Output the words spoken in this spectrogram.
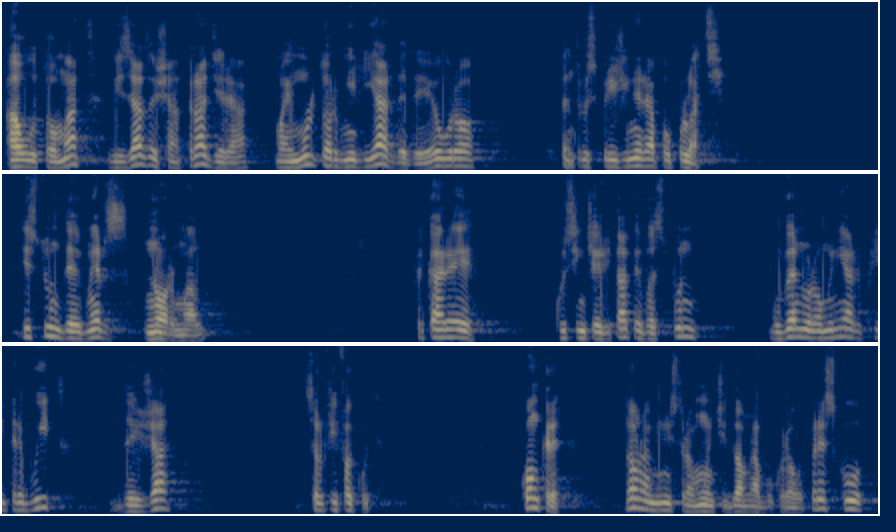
Automat vizează și atragerea mai multor miliarde de euro pentru sprijinirea populației. Este un demers normal pe care, cu sinceritate vă spun, Guvernul României ar fi trebuit deja să-l fi făcut. Concret, doamna ministru a muncii, doamna Bucura Oprescu,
